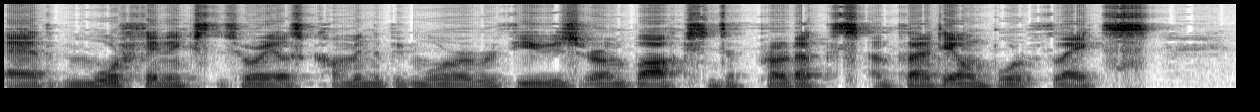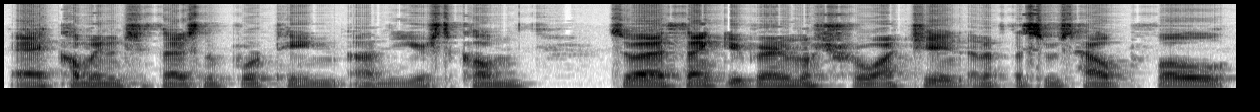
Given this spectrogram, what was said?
Uh, there'll be more Phoenix tutorials coming, there'll be more reviews or unboxings of products and plenty onboard flights uh, coming in 2014 and the years to come. So uh, thank you very much for watching and if this was helpful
